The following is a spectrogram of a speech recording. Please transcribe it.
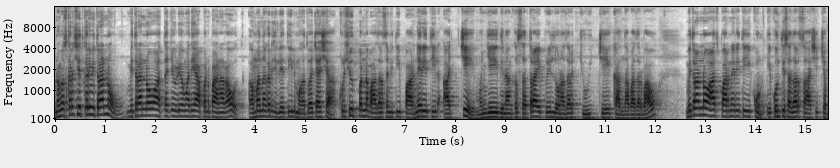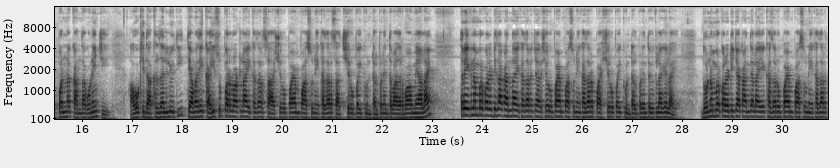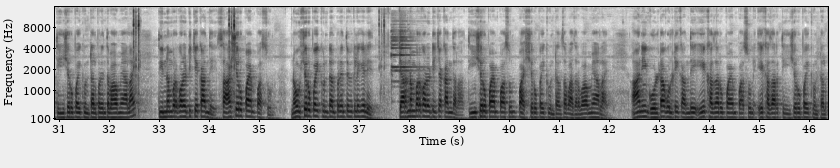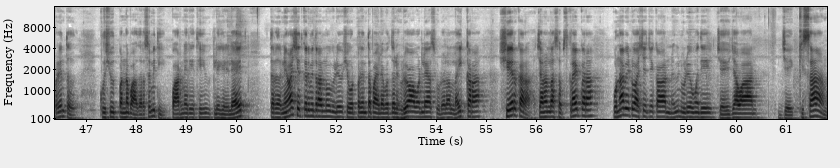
नमस्कार शेतकरी मित्रांनो. मित्रांनो आत्ताच्या व्हिडिओमध्ये आपण पाहणार आहोत अहमदनगर जिल्ह्यातील महत्त्वाच्या अशा कृषी उत्पन्न बाजार समिती पारनेर येथील आजचे म्हणजे दिनांक सतरा एप्रिल दोन हजार चोवीसचे कांदा बाजार भाव. मित्रांनो आज पारनेर येथे एकूण एकोणतीस हजार सहाशे छप्पन्न कांदा गोण्यांची आवकी दाखल झालेली होती. त्यामध्ये काही सुपर लॉटला एक हजार सहाशे रुपयांपासून एक हजार सातशे रुपये क्विंटलपर्यंत बाजारभाव मिळाला आहे तर एक नंबर क्वालिटीचा कांदा एक हजार चारशे रुपयांपासून एक हजार पाचशे रुपये क्विंटलपर्यंत विकला गेला आहे दोन नंबर क्वालिटीच्या कांद्याला एक हजार रुपयांपासून एक हजार तीनशे रुपये क्विंटलपर्यंत भाव मिळाला आहे तीन नंबर क्वालिटीचे कांदे सहाशे रुपयांपासून नऊशे रुपये क्विंटलपर्यंत विकले गेले चार नंबर क्वालिटीच्या कांद्याला तीनशे रुपयांपासून पाचशे रुपये क्विंटलचा बाजारभाव मिळाला आहे आणि गोल्टा गोल्टी कांदे एक हजार रुपयांपासून एक हजार तीनशे रुपये क्विंटलपर्यंत कृषी उत्पन्न बाजार समिती पारनेर येथे विकले गेलेले आहेत. तर धन्यवाद शेतकरी मित्रांनो व्हिडिओ शेवटपर्यंत पाहिल्याबद्दल. व्हिडिओ आवडल्यास व्हिडिओला लाईक करा शेअर करा चॅनलला सबस्क्राईब करा. पुन्हा भेटू अशाच एका नवीन व्हिडिओमध्ये. जय जवान जय किसान.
